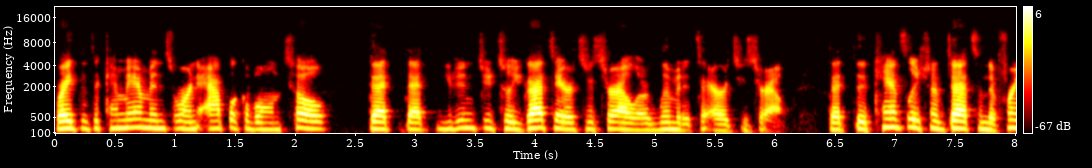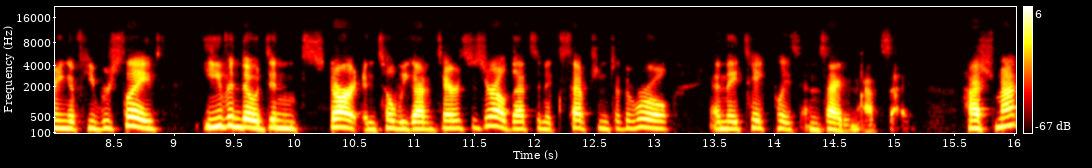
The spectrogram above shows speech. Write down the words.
right? That the commandments weren't applicable until that that you didn't do till you got to Eretz Yisrael or limited to Eretz Yisrael. That the cancellation of debts and the freeing of Hebrew slaves, even though it didn't start until we got into Eretz Yisrael, that's an exception to the rule, and they take place inside and outside. Hashmak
